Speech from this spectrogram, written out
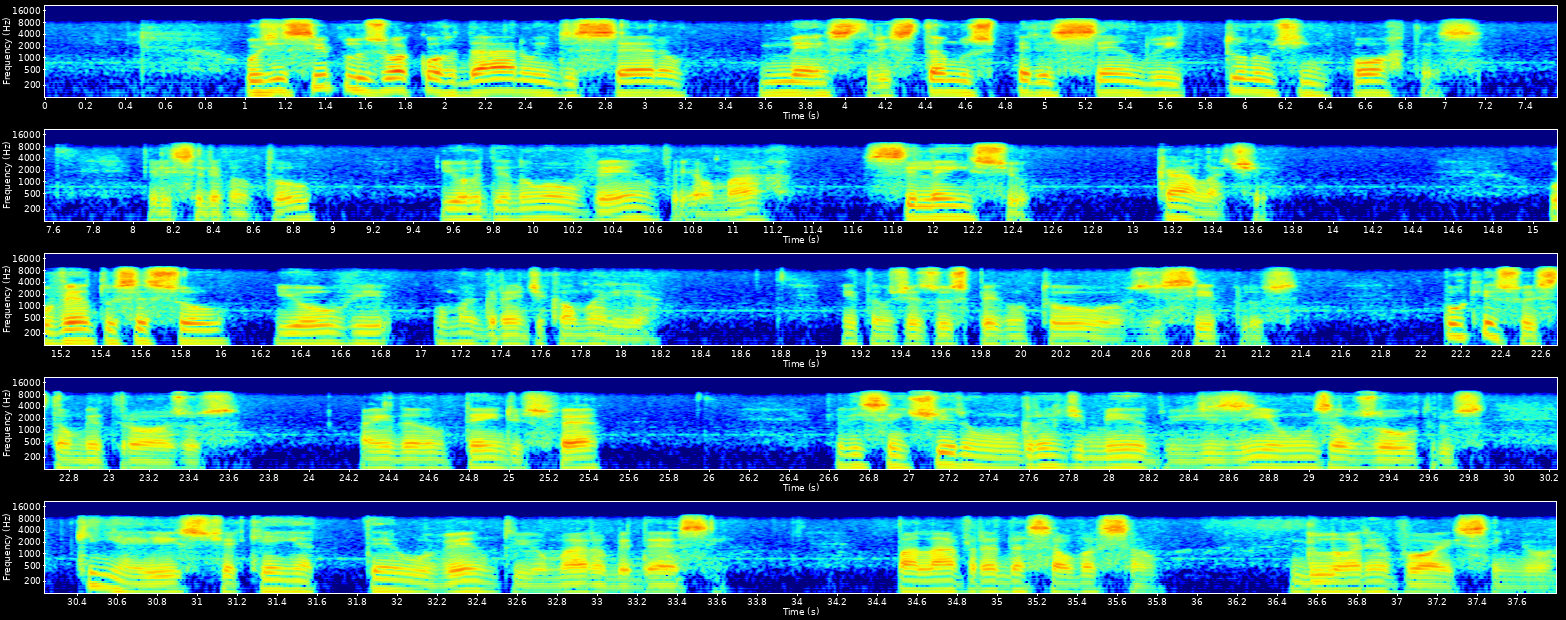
Os discípulos o acordaram e disseram: Mestre, estamos perecendo e tu não te importas. Ele se levantou e ordenou ao vento e ao mar: Silêncio, cala-te. O vento cessou e houve uma grande calmaria. Então Jesus perguntou aos discípulos: Por que sois tão medrosos? Ainda não tendes fé? Eles sentiram um grande medo e diziam uns aos outros: quem é este a quem até o vento e o mar obedecem? Palavra da salvação. Glória a vós, Senhor.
